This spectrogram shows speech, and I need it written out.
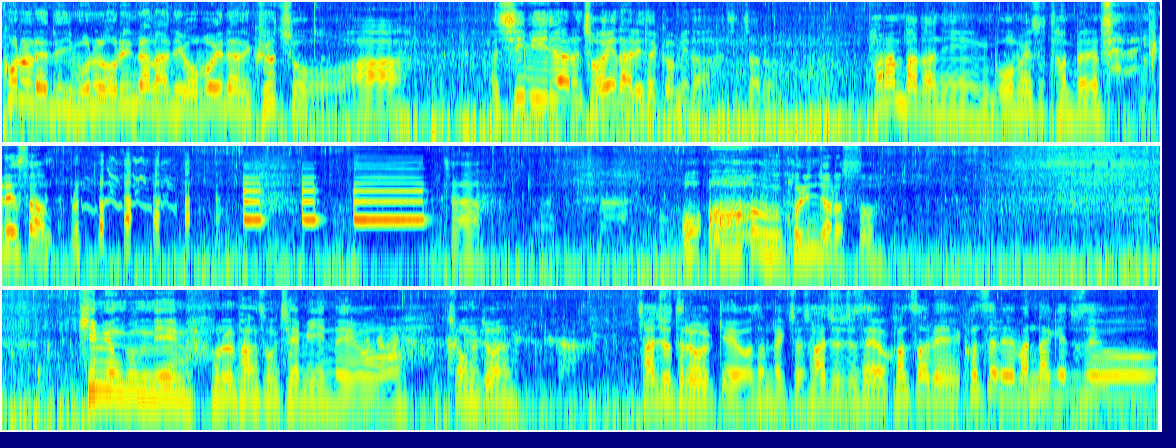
코를 내더니 오늘 어린날 아니고 어버이날은 그렇죠. 아 12일 날은 저의 날이 될 겁니다 진짜로. 파란바다님 몸에서 담배 냄새 그래서 안 불어 자. 오, 아우 걸린 줄 알았어. 김용국님 오늘 방송 재미있네요. 종종. 자주 들어올게요. 300초 자주 주세요. 컨셉에 컨셉에 만나게 해주세요.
